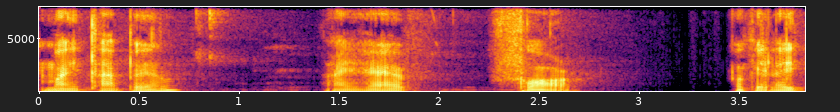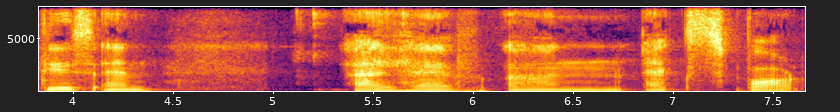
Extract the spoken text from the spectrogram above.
my table I have four. Okay like this. And I have an export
